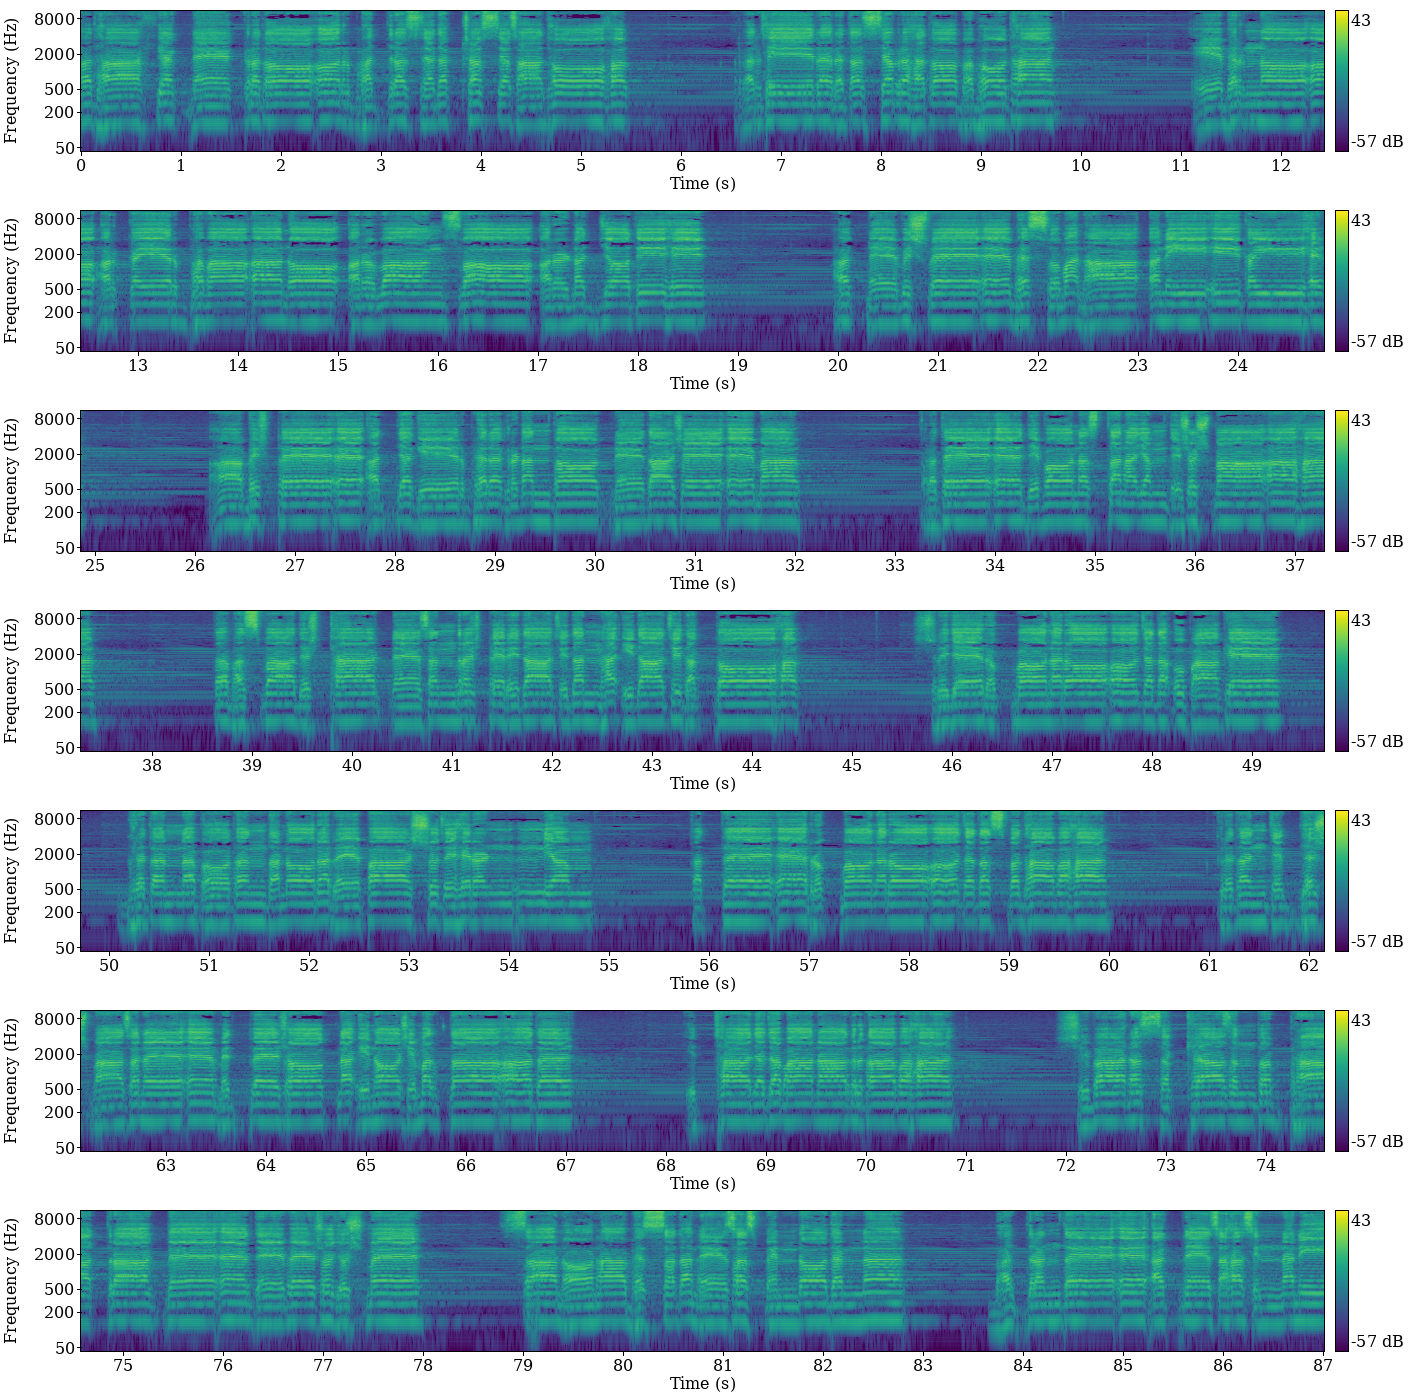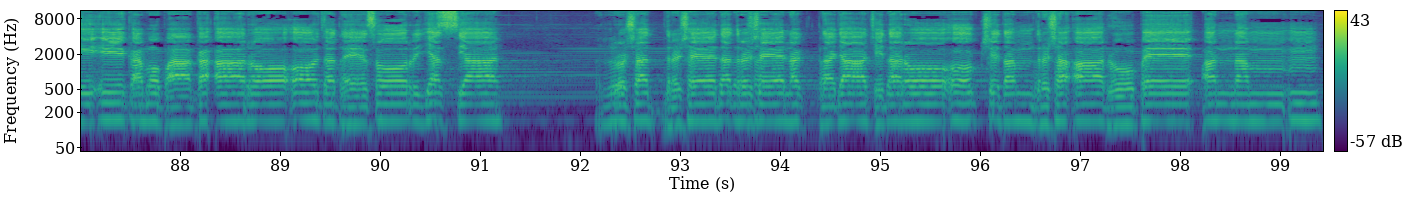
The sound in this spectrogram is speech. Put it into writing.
अधाह्यग्ने क्रतोर्भद्रस्य दक्षस्य साधोः रथेररतस्य बृहतो बभूथ। एभिर्नो अर्कैर्भवा नो अर्वाङ् स्वा अर्णज्योतिः। अग्ने विश्वेभिः सुमना अनेकैः आभिष्टे अद्य गेर्भिरगृणन्तोऽग्ने दाशेम प्रते दिवो नस्तनयन्ति शुष्माः। तभस्वादिष्ठाग्ने सन्दृष्टिरिदाचिदह्न इदाचिदक्तोः। सृजे रुक्मो नरोचत उपाके। घृतन्न पोतन्तनोररेपाशुचिहिरण्यम् तत्ते रुक्मो नरोचतस्वधावः कृतञ्चिद्ध्यश्मासने विद्वेषोऽग्न इनोषिमर्तात् इत्था यजमानादृतावः। शिवानः सख्या सन्तभ्रात्राग्ने देवेषु युष्मे। सा नो नाभिः सदने सस्मिन्नोदन् भद्रन्ते अग्ने सह सिन्ननी एकमुपाक आरोचते सूर्यस्य। दृशदृशे ददृशे नक्तजाचितरोक्षितम् दृश आरूपे अन्नम्।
